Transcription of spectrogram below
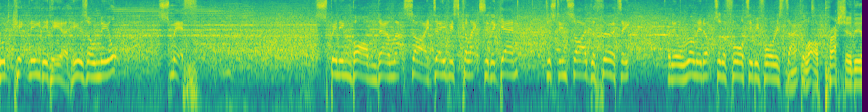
Good kick needed here. Here's O'Neill. Smith. Spinning bomb down that side. Davies collects it again, just inside the 30. And he'll run it up to the 40 before he's tackled. A lot of pressure. They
